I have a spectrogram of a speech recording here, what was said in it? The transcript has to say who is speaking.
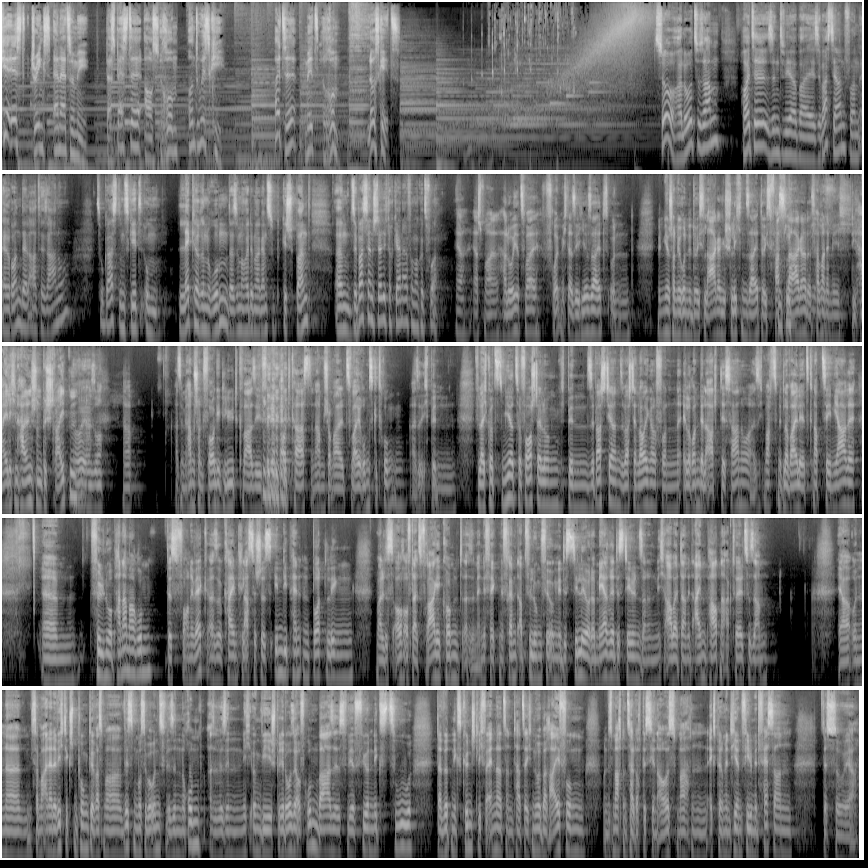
Speaker 1: Hier ist Drinks Anatomy, das Beste aus Rum und Whisky. Heute mit Rum. Los geht's.
Speaker 2: So, hallo zusammen. Heute sind wir bei Sebastian von El Ron del Artesano zu Gast und es geht um leckeren Rum. Da sind wir heute mal ganz gespannt. Ähm, Sebastian, stell dich doch gerne einfach mal kurz vor.
Speaker 3: Ja, erstmal hallo ihr zwei. Freut mich, dass ihr hier seid und mit mir schon die Runde durchs Lager geschlichen seid, durchs Fasslager. Das haben wir nämlich.
Speaker 4: Die heiligen Hallen schon bestreiten.
Speaker 3: Oh ja. Also, ja. Also wir haben schon vorgeglüht quasi für den Podcast und haben schon mal zwei Rums getrunken. Also ich bin, vielleicht kurz zu mir zur Vorstellung, ich bin Sebastian, Sebastian Lauinger von El Ron del Artesano. Also ich mache es mittlerweile jetzt knapp zehn Jahre. Ähm, füll nur Panama rum, das vorneweg, also kein klassisches Independent Bottling, weil das auch oft als Frage kommt, also im Endeffekt eine Fremdabfüllung für irgendeine Distille oder mehrere Distillen, sondern ich arbeite da mit einem Partner aktuell zusammen. Ja, und äh, ich sag mal, einer der wichtigsten Punkte, was man wissen muss über uns, wir sind Rum, also wir sind nicht irgendwie Spiridose auf Rumbasis, wir führen nichts zu, da wird nichts künstlich verändert, sondern tatsächlich nur Bereifung und das macht uns halt auch bisschen aus, machen, experimentieren viel mit Fässern, das so, ja,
